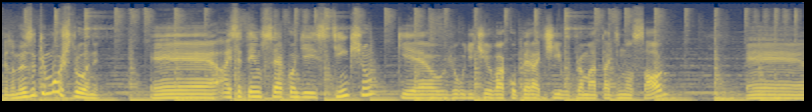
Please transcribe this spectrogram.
Pelo menos o que mostrou, né? É, aí você tem o Second Extinction, que é o jogo de tiro cooperativo para matar dinossauro. É,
